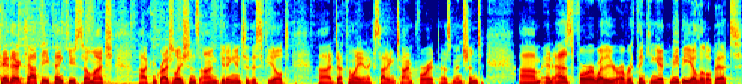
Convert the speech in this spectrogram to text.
Hey there, Kathy. Thank you so much. Uh, congratulations on getting into this field. Uh, definitely an exciting time for it, as mentioned. Um, and as for whether you're overthinking it, maybe a little bit.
